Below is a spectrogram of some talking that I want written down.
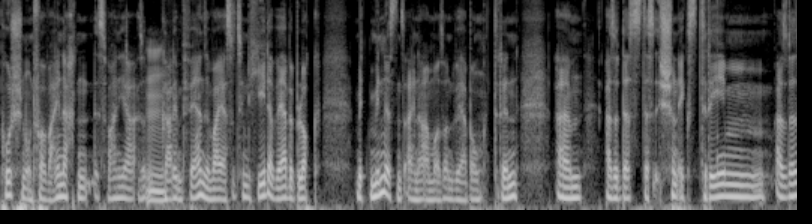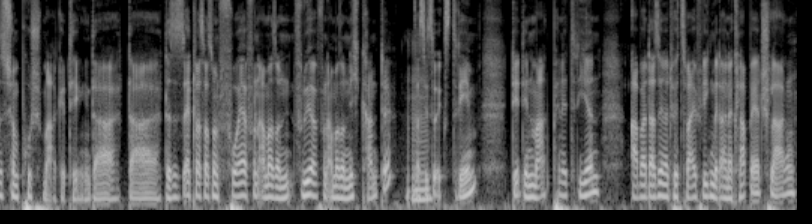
pushen und vor Weihnachten, das waren ja, also mhm. gerade im Fernsehen war ja so ziemlich jeder Werbeblock mit mindestens einer Amazon-Werbung drin. Ähm, also das, das ist schon extrem, also das ist schon Push-Marketing. Da, da, das ist etwas, was man vorher von Amazon, früher von Amazon nicht kannte, mhm. dass sie so extrem den, den, Markt penetrieren. Aber da sie natürlich zwei Fliegen mit einer Klappe jetzt schlagen,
